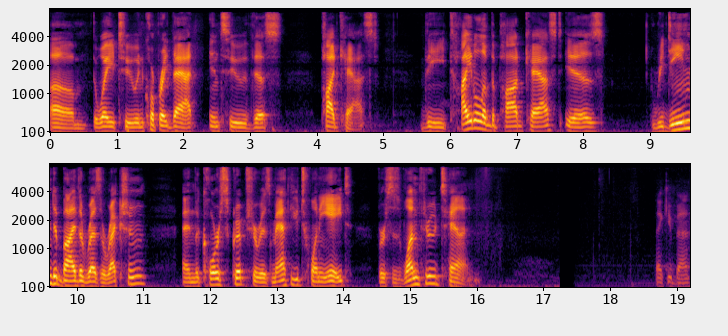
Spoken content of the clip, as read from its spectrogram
um, the way to incorporate that into this podcast. The title of the podcast is Redeemed by the Resurrection, and the core scripture is Matthew 28, verses 1 through 10. Thank you, Ben.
